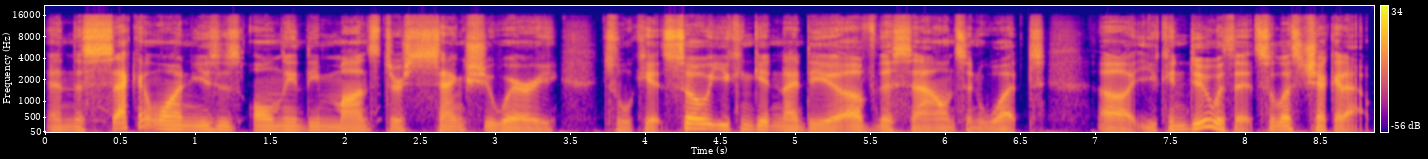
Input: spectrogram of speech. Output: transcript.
and the second one uses only the Monster Sanctuary toolkit. So you can get an idea of the sounds and what uh, you can do with it. So let's check it out.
